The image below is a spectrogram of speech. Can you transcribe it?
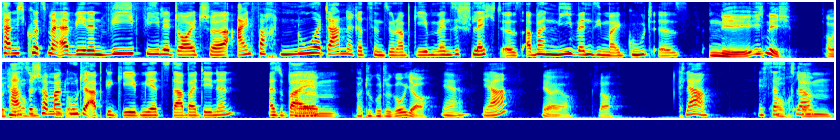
Kann ich kurz mal erwähnen, wie viele Deutsche einfach nur dann eine Rezension abgeben, wenn sie schlecht ist, aber nie, wenn sie mal gut ist. Nee, ich nicht. Aber ich Hast du schon mal gute abgegeben jetzt da bei denen? Also bei, Ähm, bei Too Good To Go, ja. ja, ja, Ja, ja, klar. klar. Ist das auch, klar? Ähm,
